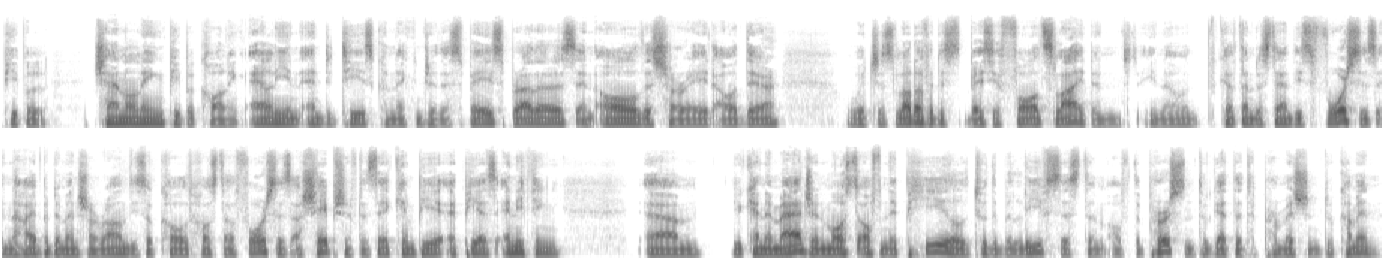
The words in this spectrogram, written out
people channeling, people calling alien entities, connecting to the space brothers, and all this charade out there, which is a lot of it is basically false light. And, you know, you have to understand these forces in the hyperdimensional realm, these so called hostile forces, are shapeshifters. They can be, appear as anything um, you can imagine, most often appeal to the belief system of the person to get the permission to come in.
